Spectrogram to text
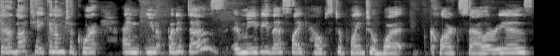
they're not taking them to court, and you know, but it does. And maybe this like helps to point to what Clark's salary is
